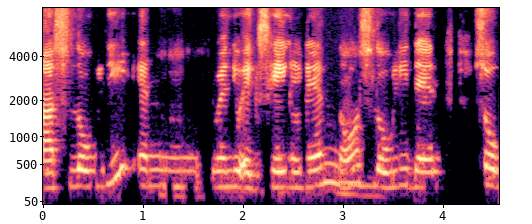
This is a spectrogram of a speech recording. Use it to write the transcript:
uh, slowly and when you exhale then, no, Mm. slowly then, so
